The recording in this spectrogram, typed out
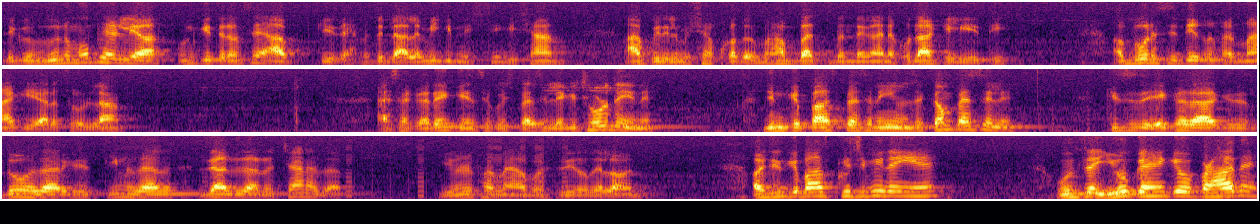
لیکن حضور نے منہ پھیر لیا۔ ان کی طرف سے آپ کی رحمت العالمی کی نشنی کی شان، آپ کے دل میں شفقت اور محبت بندگان خدا کے لیے تھی۔ ابو صدیق نے فرمایا کہ یا رسول اللہ ایسا کریں کہ ان سے کچھ پیسے لے کے چھوڑ دیں انہیں۔ جن کے پاس پیسے نہیں ہیں، ان سے کم پیسے لیں۔ کسی سے ایک ہزار، کسی سے دو ہزار، کسی سے تین ہزار، زیادہ سے زیادہ چار ہزار۔ یہ انہوں نے فرمایا رضی اللہ اور جن کے پاس کچھ بھی نہیں ہے، ان سے یوں کہیں کہ وہ پڑھا دیں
